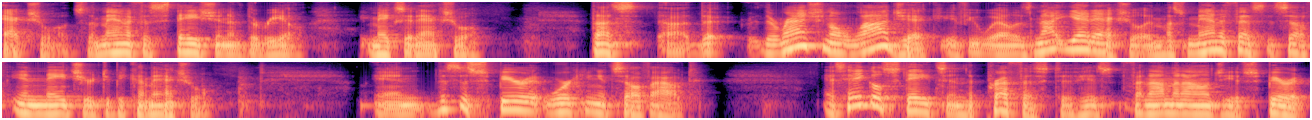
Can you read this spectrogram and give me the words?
actual. It's the manifestation of the real makes it actual. Thus, uh, the, the rational logic, if you will, is not yet actual. It must manifest itself in nature to become actual. And this is spirit working itself out. As Hegel states in the preface to his Phenomenology of Spirit,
